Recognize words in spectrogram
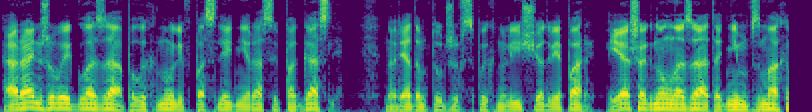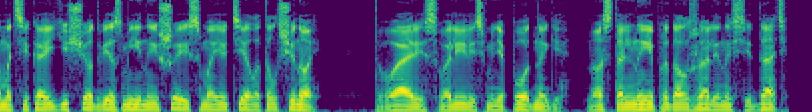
Оранжевые глаза полыхнули в последний раз и погасли, но рядом тут же вспыхнули еще две пары. Я шагнул назад, одним взмахом отсекая еще две змеиные шеи с мое тело толщиной. Твари свалились мне под ноги, но остальные продолжали наседать.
